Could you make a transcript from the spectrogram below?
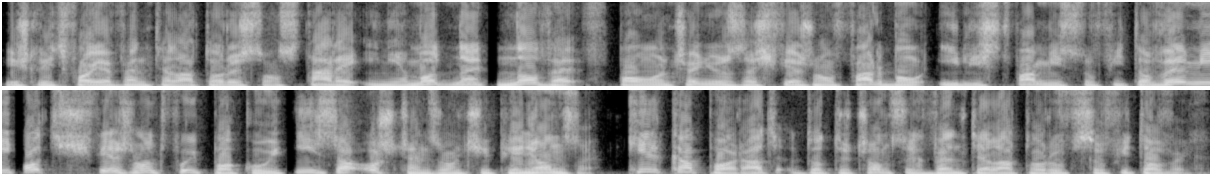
Jeśli twoje wentylatory są stare i niemodne, nowe w połączeniu ze świeżą farbą i listwami sufitowymi odświeżą twój pokój i zaoszczędzą ci pieniądze. Kilka porad dotyczących wentylatorów sufitowych.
